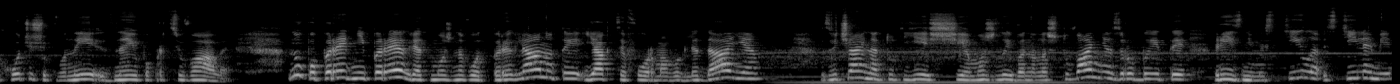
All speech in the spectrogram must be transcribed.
хочу, щоб вони з нею попрацювали. Ну, попередній перегляд можна от переглянути, як ця форма виглядає. Звичайно, тут є ще можливе налаштування зробити різними стілями,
